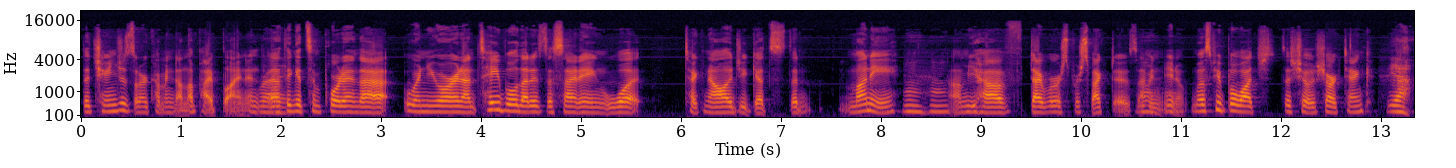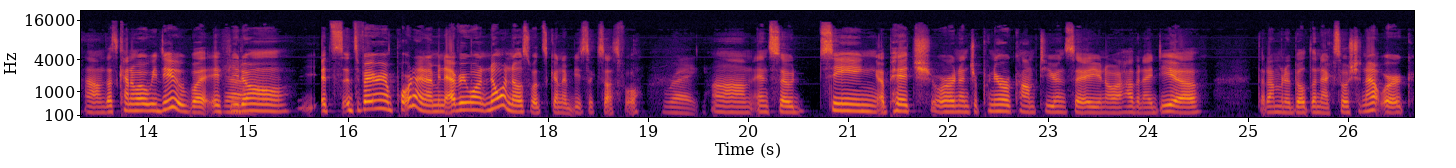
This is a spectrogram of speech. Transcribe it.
the changes that are coming down the pipeline and i think it's important that when you are at a table that is deciding what technology gets the money hmm um, you have diverse perspectives i mean you Mhm. know most people watch the show shark tank Yeah. um, that's kind of what we do but if Yeah. you don't it's it's very important i mean everyone no one knows what's going to be successful Right. um, and so seeing a pitch or an entrepreneur come to you and say, you know, I have an idea that I'm going to build the next social network,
